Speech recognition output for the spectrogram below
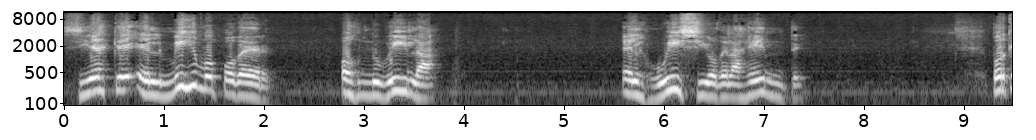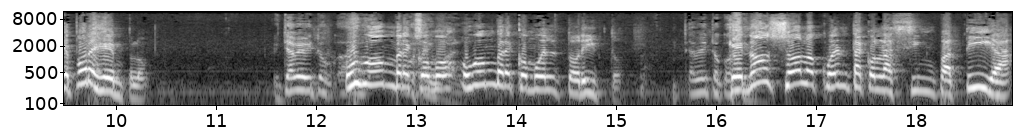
si es que el mismo poder osnubila el juicio de la gente. Porque, por ejemplo, un hombre como un hombre como el Torito, que no solo cuenta con la simpatía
